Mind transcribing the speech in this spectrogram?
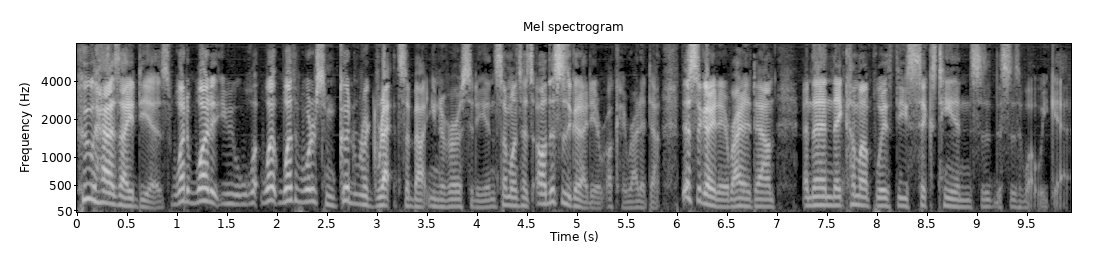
Who has ideas? What what what what what are some good regrets about university?" And someone says, "Oh, this is a good idea. Okay, write it down. This is a good idea. Write it down." And then they come up with these sixteen, and this is what we get.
